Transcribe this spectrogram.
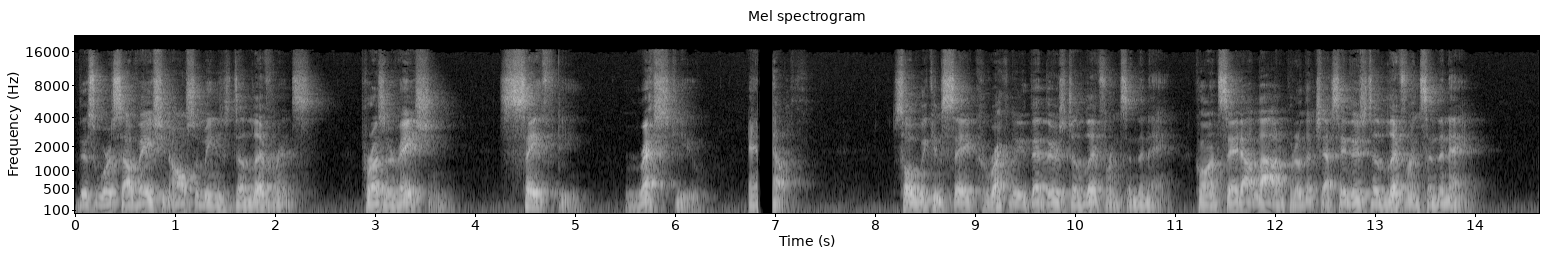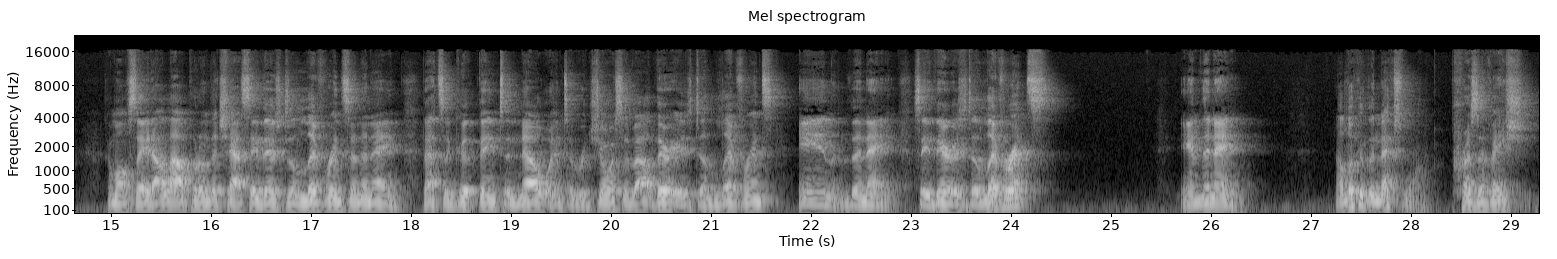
This word salvation also means deliverance, preservation, safety, rescue, and health. So we can say correctly that there's deliverance in the name. Come on, say it out loud and put it in the chat. Say there's deliverance in the name. Come on, say it out loud, put it in the chat. Say there's deliverance in the name. That's a good thing to know and to rejoice about. There is deliverance in the name. Say there is deliverance in the name. Now look at the next one preservation,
